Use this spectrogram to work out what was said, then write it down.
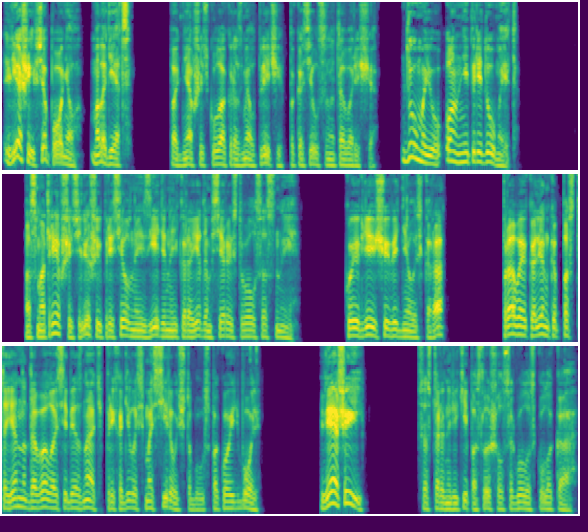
Леший все понял. Молодец. Поднявшись, кулак размял плечи, покосился на товарища. Думаю, он не передумает. Осмотревшись, Леший присел на изъеденный короедом серый ствол сосны. Кое-где еще виднелась кора. Правая коленка постоянно давала о себе знать, приходилось массировать, чтобы успокоить боль. «Леший!» Со стороны реки послышался голос кулака.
